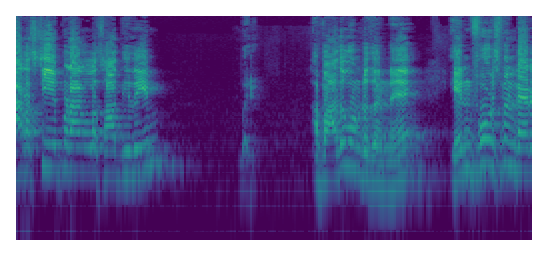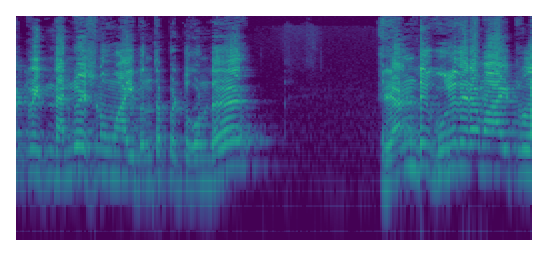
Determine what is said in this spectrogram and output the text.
അറസ്റ്റ് ചെയ്യപ്പെടാനുള്ള സാധ്യതയും വരും. അപ്പൊ അതുകൊണ്ട് തന്നെ എൻഫോഴ്സ്മെന്റ് ഡയറക്ടറേറ്റിന്റെ അന്വേഷണവുമായി ബന്ധപ്പെട്ടുകൊണ്ട് രണ്ട് ഗുരുതരമായിട്ടുള്ള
